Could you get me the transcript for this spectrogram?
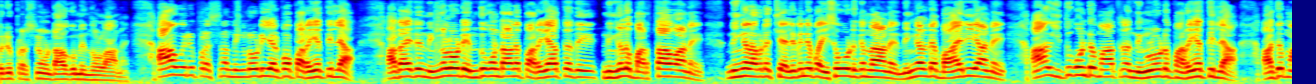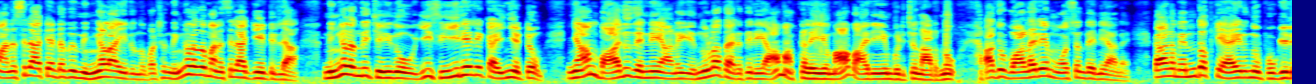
ഒരു പ്രശ്നം ഉണ്ടാകുമെന്നുള്ളതാണ് ആ ഒരു പ്രശ്നം നിങ്ങളോട് ചിലപ്പോൾ പറയത്തില്ല. അതായത് നിങ്ങളോട് എന്തുകൊണ്ടാണ് പറയാത്തത്? നിങ്ങൾ ഭർത്താവാണ്. നിങ്ങൾ അവിടെ ചെലവിന് പൈസ കൊടുക്കുന്നതാണ്. നിങ്ങളുടെ ഭാര്യയാണ്. ആ ഇതുകൊണ്ട് മാത്രം നിങ്ങളോട് പറയത്തില്ല. അത് മനസ്സിലാക്കേണ്ടത് നിങ്ങളായിരുന്നു. പക്ഷെ നിങ്ങളത് മനസ്സിലാക്കിയിട്ടില്ല. നിങ്ങളെന്ത് ചെയ്തു? ഈ സീരിയൽ കഴിഞ്ഞിട്ടും ഞാൻ ബാലു തന്നെയാണ് എന്നുള്ള തരത്തിൽ ആ മക്കളെയും ആ ഭാര്യയും പിടിച്ച് നടന്നു. അത് വളരെ മോശം തന്നെയാണ്. കാരണം എന്തൊക്കെയായിരുന്നു പുകിൽ.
